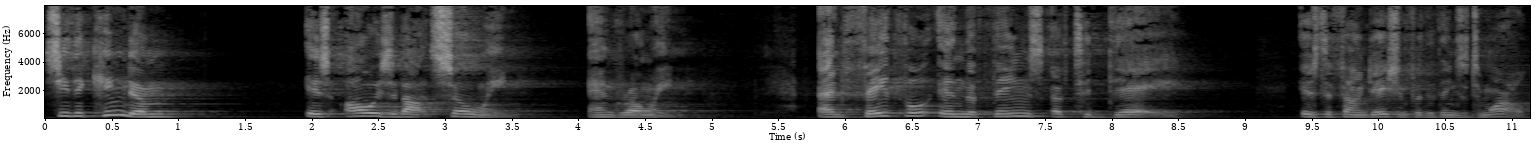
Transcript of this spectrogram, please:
See, the kingdom is always about sowing and growing. And faithful in the things of today is the foundation for the things of tomorrow.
